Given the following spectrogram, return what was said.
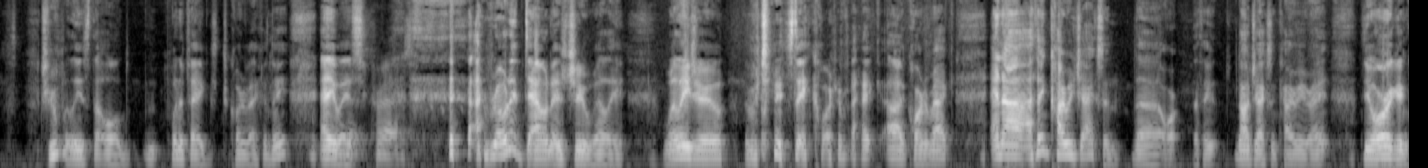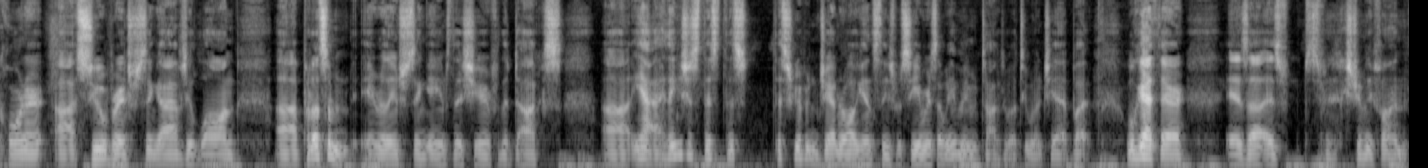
Drew Willie's the old Winnipeg quarterback, isn't he? Anyways, That's correct. I wrote it down as Drew Willie. Willie Drew, the Virginia State quarterback, uh, cornerback, and uh, I think Khyree Jackson, the or, I think not Jackson Kyrie, right? The Oregon corner, uh, super interesting guy, obviously long, uh, put out some really interesting games this year for the Ducks. Uh, yeah, I think it's just this this this group in general against these receivers that we haven't even talked about too much yet, but we'll get there. Is uh, is extremely fun.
